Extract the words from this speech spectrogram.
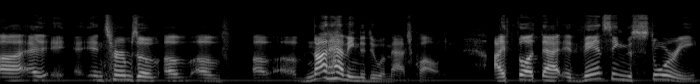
uh, in terms of, of, of, of, of not having to do a match quality. I thought that advancing the story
